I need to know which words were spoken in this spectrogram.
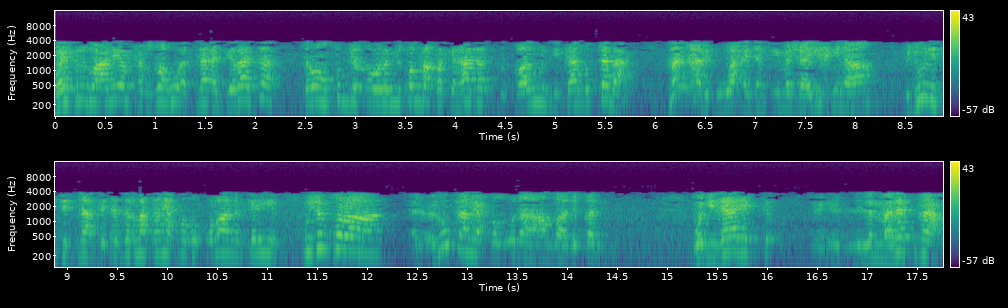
ويفرض عليهم حفظه أثناء الدراسة سواء طبق أو لم يطبق هذا القانون اللي كان متبع. ما نعرف واحدا في مشايخنا بدون استثناء في الأزهر ما كان يحفظ القرآن الكريم. مش القرآن؟ العلوم كانوا يحفظونها عن ظهر قلب. ولذلك لما نسمع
